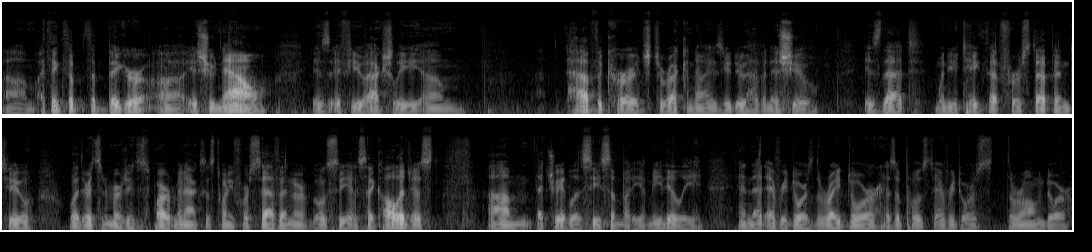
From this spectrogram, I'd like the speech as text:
Um, I think the, the bigger uh, issue now is if you actually um, have the courage to recognize you do have an issue is that when you take that first step into whether it's an emergency department access 24-7 or go see a psychologist um, that you're able to see somebody immediately and that every door is the right door as opposed to every door is the wrong door.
